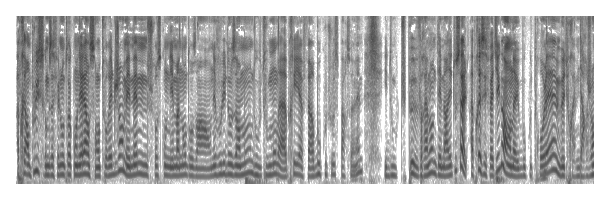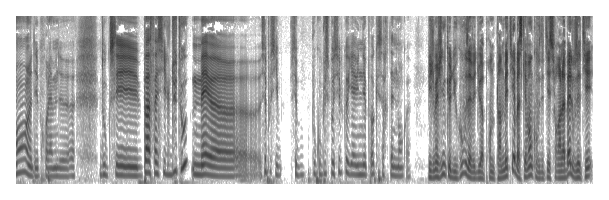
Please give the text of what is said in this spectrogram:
après en plus comme ça fait longtemps qu'on est là, on s'est entouré de gens, mais même je pense qu'on est maintenant dans un, on évolue dans un monde où tout le monde a appris à faire beaucoup de choses par soi-même et donc tu peux vraiment te démarrer tout seul. Après c'est fatigant, on a eu beaucoup de problèmes, des problèmes d'argent, des problèmes de, donc c'est pas facile du tout, mais euh, c'est possible. C'est beaucoup plus possible qu'il y a une époque certainement quoi. Puis j'imagine que du coup, vous avez dû apprendre plein de métiers parce qu'avant, quand vous étiez sur un label, vous étiez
